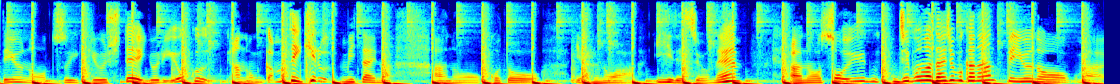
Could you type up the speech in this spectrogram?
ていうのを追求してよりよくあの頑張って生きるみたいなあのことをやるのはいいですよね。あのそういう自分は大丈夫かなっていうのを、まあ、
